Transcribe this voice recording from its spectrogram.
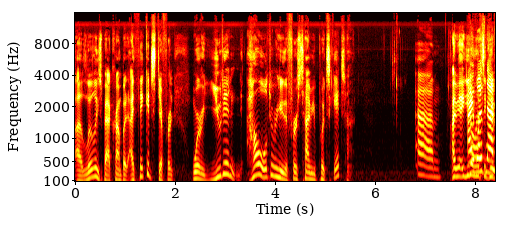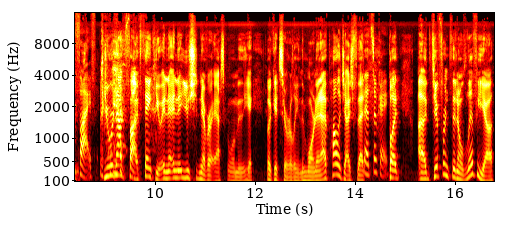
uh, Lily's background, but I think it's different. Where you didn't, how old were you the first time you put skates on? Um, I mean, you I was not give- five. You were not five. Thank you. And and you should never ask a woman. The look, it's early in the morning. I apologize for that. That's okay. But uh, different than Olivia,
